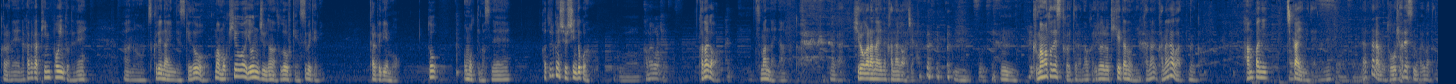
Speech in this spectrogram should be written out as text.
からねなかなかピンポイントでねあの作れないんですけど、まあ、目標は47都道府県全てにカルペディエムをと思ってますね。服部君出身どこなの？僕は神奈川県です。神奈川、い。つまんないななんか。なんか広がらないな神奈川じゃ。うん。そうですね。うん、熊本ですとか言ったらなんかいろいろ聞けたのに神奈神奈川なんか半端に近いみたいなね。ね。だったらもう東京ですのが良かったま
